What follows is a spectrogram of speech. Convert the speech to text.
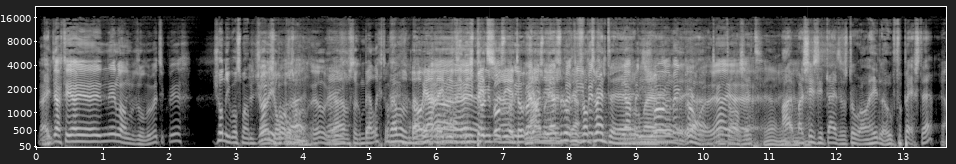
Nee, ik dacht dat jij eh, Nederland bedoelde, weet ik weer. Johnny Bosman. Johnny John Bosman. Bosman. Heel goed. Ja, dat was toch een Belg, toch? Dat was een Oh ja, nee, die, die, die spits. Bosman, die die- Ja, jij bedoelt met die van Twente. Ja, met die eh, zware ja, wenkbrauwen. Ja, ja, ja. Maar, maar sinds die tijd is het toch wel een hele hoop verpest, hè? Ja.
